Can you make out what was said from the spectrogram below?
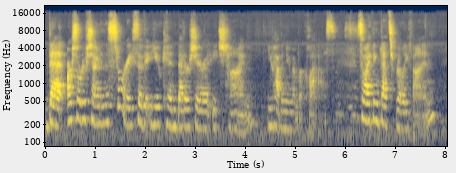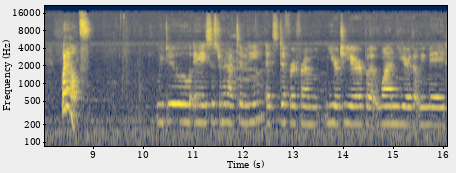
that are sort of shown in this story so that you can better share it each time you have a new member class. So I think that's really fun. What else? We do a sisterhood activity. It's differed from year to year, but one year that we made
